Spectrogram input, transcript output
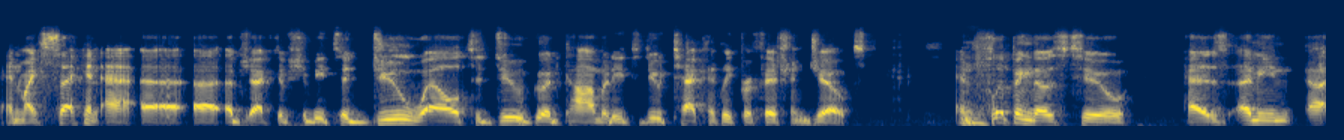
And my second a- uh, uh, objective should be to do well, to do good comedy, to do technically proficient jokes. And mm-hmm. flipping those two has, I mean, uh,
